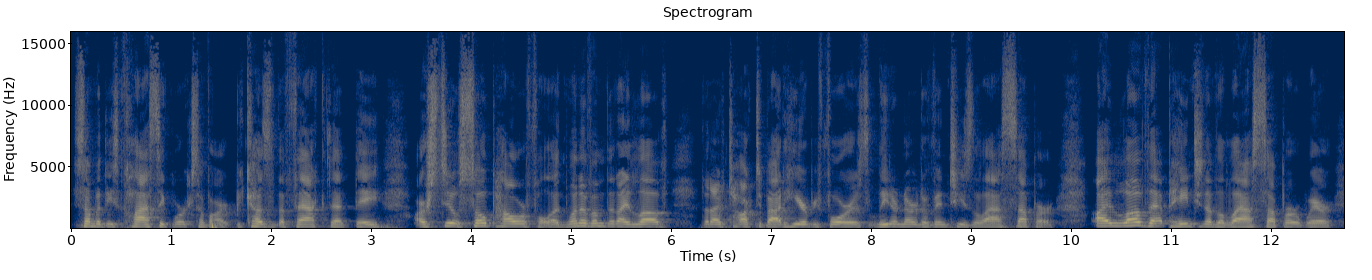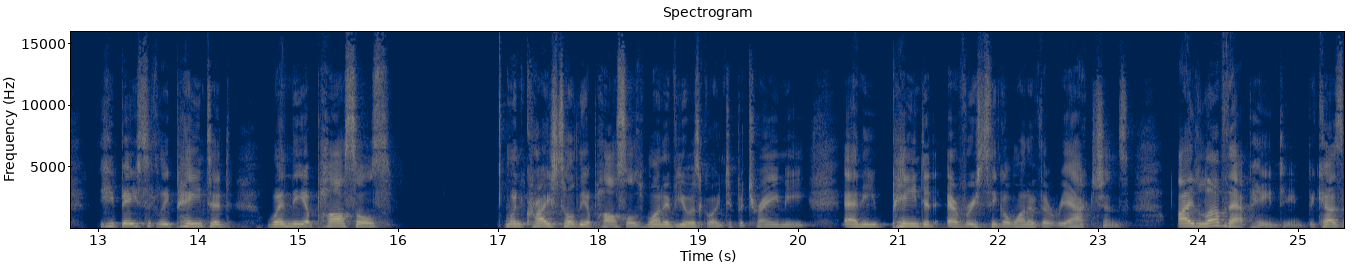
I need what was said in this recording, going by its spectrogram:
some of these classic works of art because of the fact that they are still so powerful. And one of them that I love that I've talked about here before is Leonardo da Vinci's The Last Supper. I love that painting of The Last Supper where he basically painted when the apostles when Christ told the apostles, one of you is going to betray me, and he painted every single one of their reactions. I love that painting because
